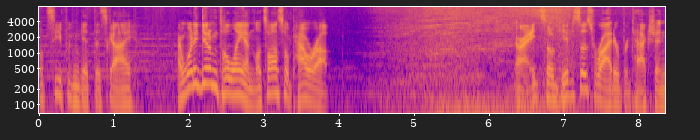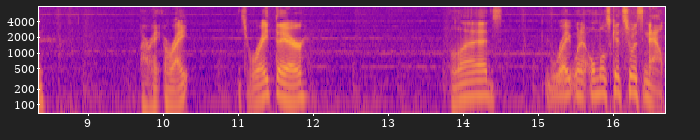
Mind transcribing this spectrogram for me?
Let's see if we can get this guy. I want to get him to land. Let's also power up. All right, so gives us rider protection. All right, all right. It's right there. Let's... Right when it almost gets to us now.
